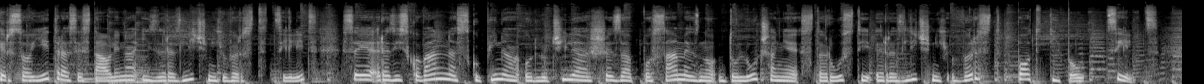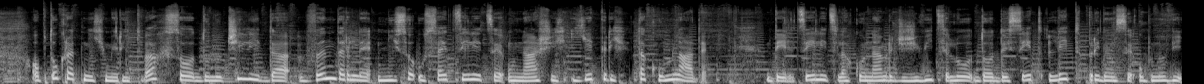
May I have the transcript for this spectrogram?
Ker so jedra sestavljena iz različnih vrst celic, se je raziskovalna skupina odločila še za posamezno določanje starosti različnih vrst podtipov celic. Ob tokratnih meritvah so določili, da vendarle niso vse celice v naših jedrih tako mlade. Del celic lahko namreč živi celo do 10 let, preden se obnovi.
